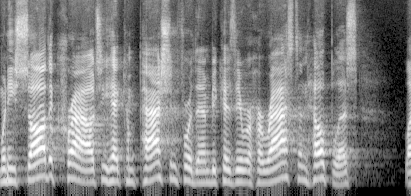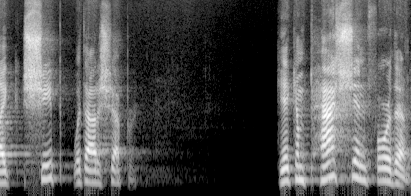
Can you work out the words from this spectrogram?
When he saw the crowds, he had compassion for them because they were harassed and helpless, like sheep without a shepherd. He had compassion for them.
